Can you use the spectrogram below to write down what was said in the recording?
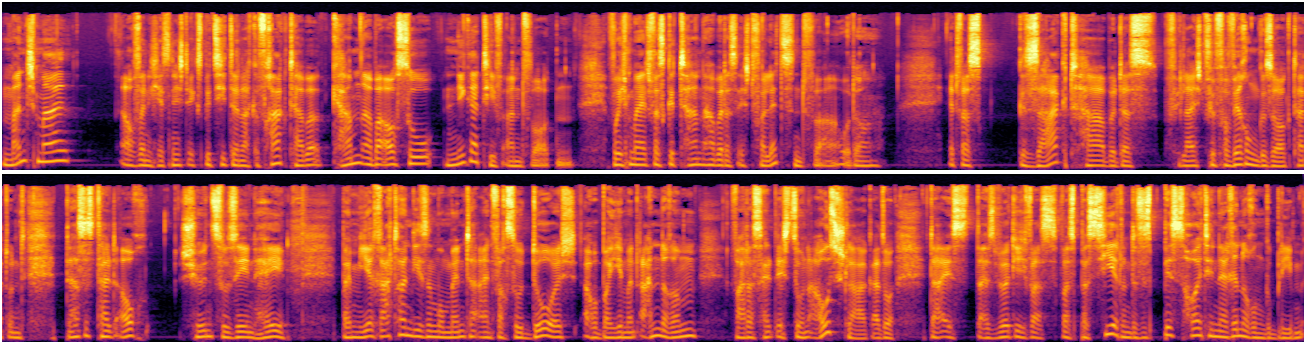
Manchmal, auch wenn ich jetzt nicht explizit danach gefragt habe, kamen aber auch so Negativantworten, wo ich mal etwas getan habe, das echt verletzend war oder etwas gesagt habe, das vielleicht für Verwirrung gesorgt hat. Und das ist halt auch schön zu sehen, hey, bei mir rattern diese Momente einfach so durch, aber bei jemand anderem war das halt echt so ein Ausschlag. Also da ist, da ist wirklich was, was passiert und das ist bis heute in Erinnerung geblieben.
